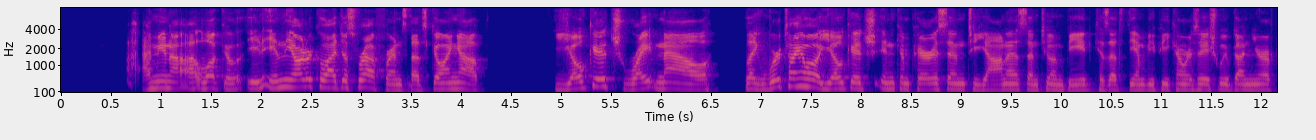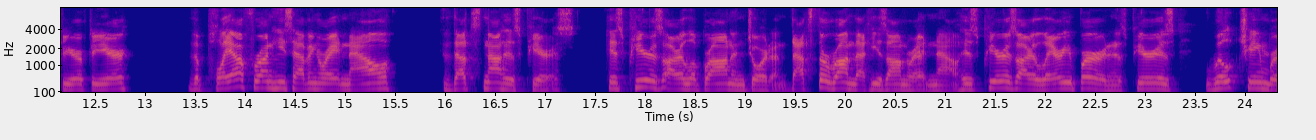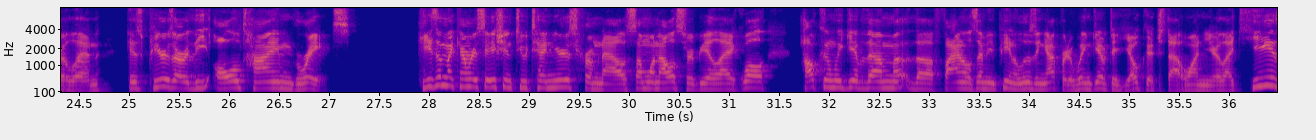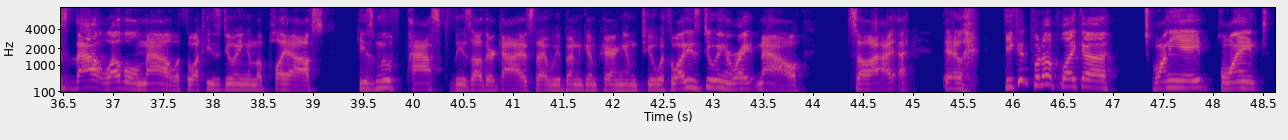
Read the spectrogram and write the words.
I mean, uh, look in, in the article I just referenced that's going up. Jokic right now, like we're talking about Jokic in comparison to Giannis and to Embiid because that's the MVP conversation we've done year after year after year. The playoff run he's having right now, that's not his peers. His peers are LeBron and Jordan. That's the run that he's on right now. His peers are Larry Bird and his peer is Wilt Chamberlain. His peers are the all-time greats he's in the conversation to 10 years from now, someone else would be like, well, how can we give them the finals MVP in a losing effort? We can give to Jokic that one year. Like he's that level now with what he's doing in the playoffs. He's moved past these other guys that we've been comparing him to with what he's doing right now. So I, I he could put up like a 28 point,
